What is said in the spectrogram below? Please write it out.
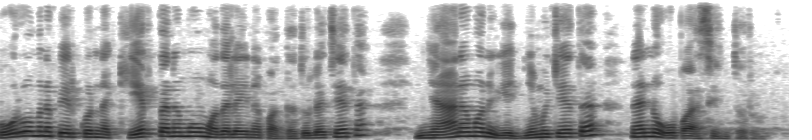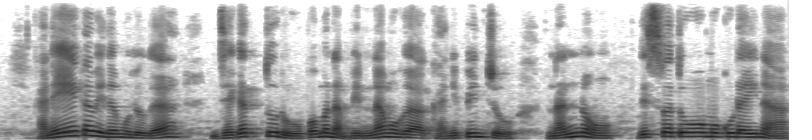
పూర్వమున పేర్కొన్న కీర్తనము మొదలైన పద్ధతుల చేత జ్ఞానమును యజ్ఞము చేత నన్ను ఉపాసింతురు. అనేక విధములుగా జగత్తు రూపమున భిన్నముగా కనిపించు నన్ను విశ్వతోముఖుడైన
